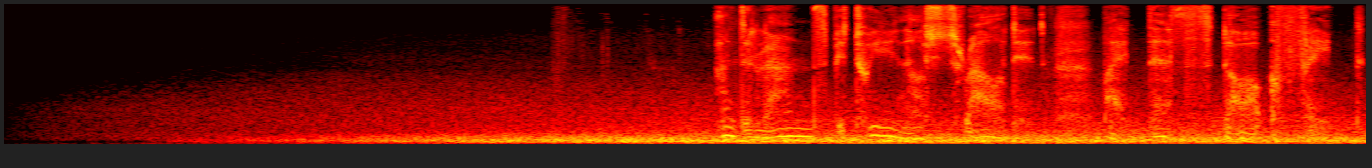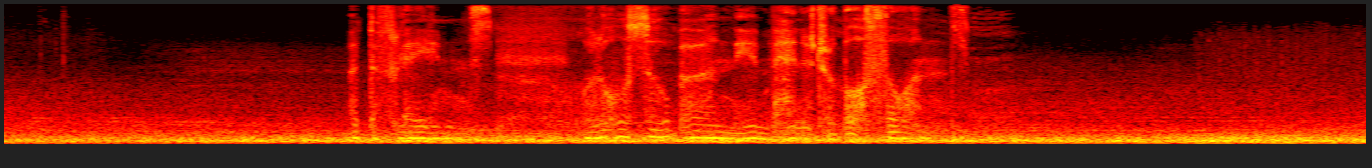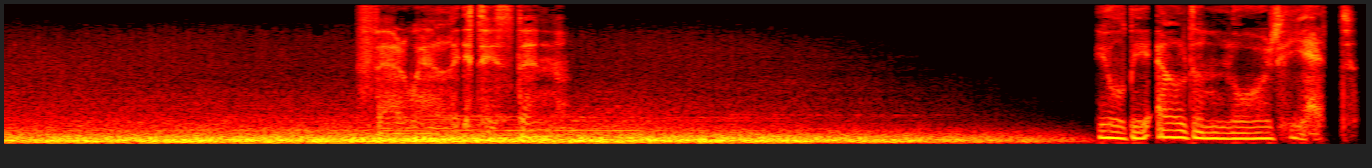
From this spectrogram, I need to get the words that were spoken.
And the lands between are shrouded by death's dark fate. But the flames will also burn the impenetrable thorns. Elden Lord yet.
